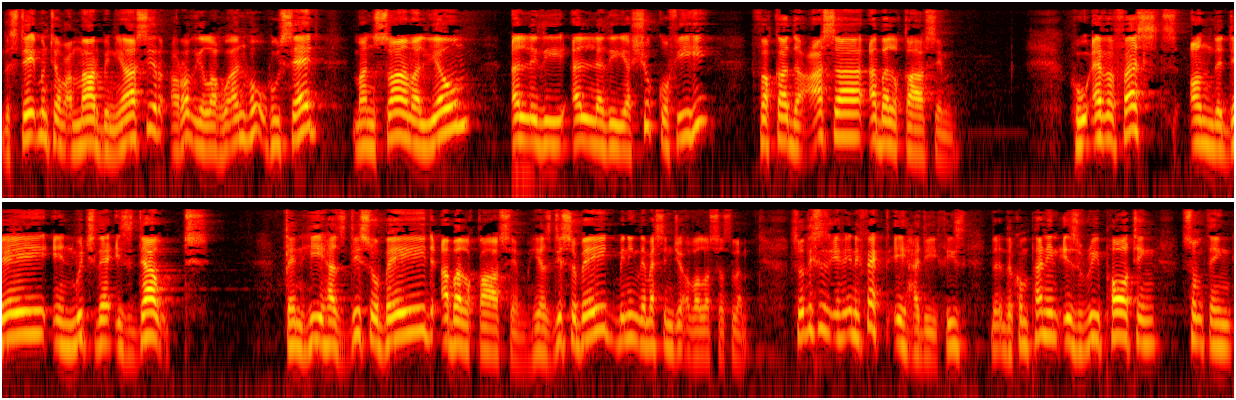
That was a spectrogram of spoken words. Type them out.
The statement of Ammar bin Yasir radiallahu anhu, who said, Man sama al-yawm alladhi, alladhi yashukku fihi, faqad asa abal qasim. Whoever fasts on the day in which there is doubt, then he has disobeyed Abul Qasim. He has disobeyed, meaning the Messenger of Allah. So this is in effect a hadith. He's, the, the companion is reporting something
